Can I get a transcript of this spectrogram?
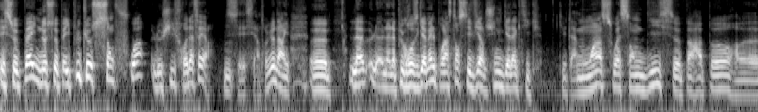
et se paye, ne se paye plus que 100 fois le chiffre d'affaires. Mm. C'est un truc de dingue. Euh, la, plus grosse gamelle pour l'instant, c'est Virgin Galactic qui est à moins 70 par rapport euh,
